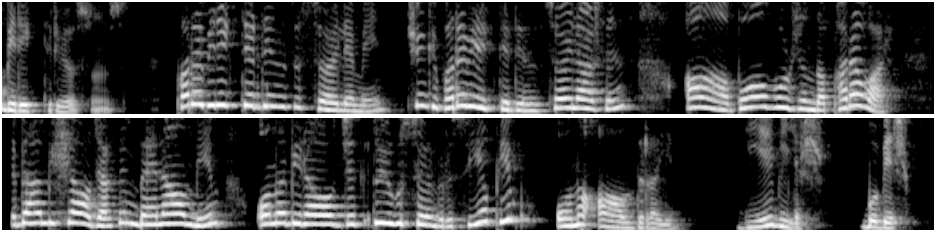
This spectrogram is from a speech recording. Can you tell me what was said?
mı biriktiriyorsunuz? Para biriktirdiğinizi söylemeyin. Çünkü para biriktirdiğinizi söylerseniz aa boğa burcunda para var. E ben bir şey alacaktım ben almayayım. Ona birazcık duygu sömürüsü yapayım onu aldırayım diyebilir. Bu bir.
